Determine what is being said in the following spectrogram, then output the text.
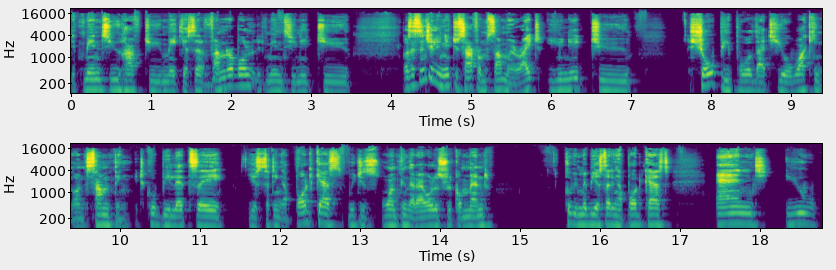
It means you have to make yourself vulnerable. It means you need to, because essentially you need to start from somewhere, right? You need to show people that you're working on something. It could be, let's say, you're starting a podcast, which is one thing that I always recommend. Could be maybe you're starting a podcast and you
